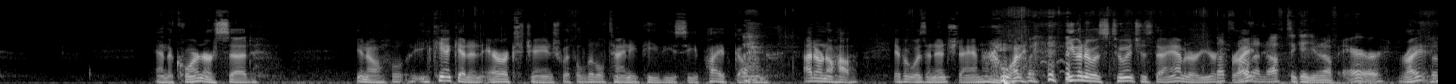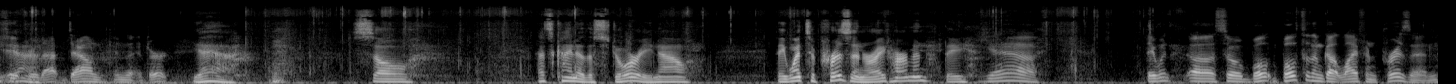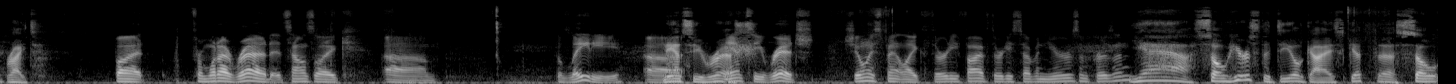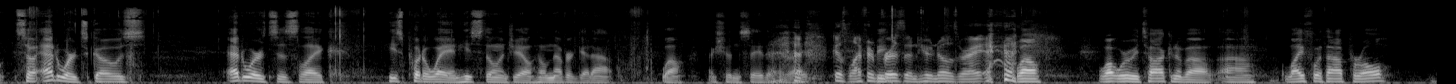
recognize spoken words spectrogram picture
And the coroner said, you know, you can't get an air exchange with a little tiny PVC pipe going. I don't know how, if it was an inch diameter or what, even if it was two inches diameter, you're That's right. not enough to get you enough air, Right? especially Yeah. if you're that down in the dirt. Yeah. So that's kind of the story. Now, they went to prison, right, Harmin? They, Yeah. They went. Uh, so both both of them got life in prison, right. but from what I read, it sounds like um, the lady uh, Nancy Rish. Nancy Rish. She only spent like 35, 37 years in prison. Yeah. So here's the deal, guys. Get this. So so Edwards goes. Edwards is like he's put away and he's still in jail. He'll never get out. Well, I shouldn't say that, right? Because life in Be- prison, who knows, right? well, what were we talking about? Uh, life without parole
